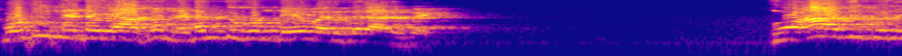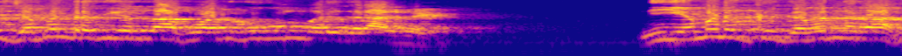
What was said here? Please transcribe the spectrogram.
பொடிநடையாக நடந்து கொண்டே வருகிறார்கள். முகாதிபதி முஆதிபின் ரதி அல்லாஹ் அன்ஹுவும் வருகிறார்கள். நீ யமனுக்கு கவர்னராக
